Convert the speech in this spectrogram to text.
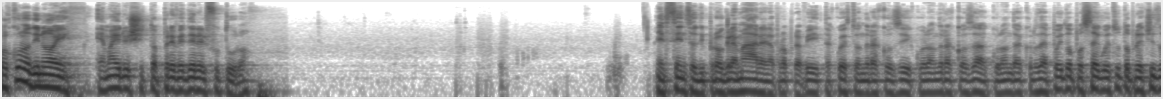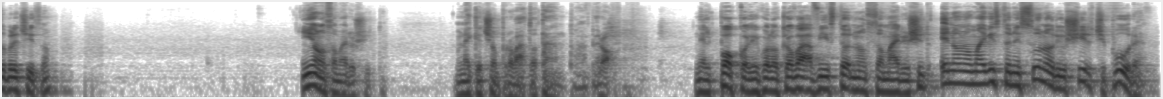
Qualcuno di noi è mai riuscito a prevedere il futuro? Nel senso di programmare la propria vita, questo andrà così, quello andrà così, quello andrà così, e poi dopo segue tutto preciso preciso? Io non sono mai riuscito. Non è che ci ho provato tanto, eh, però nel poco di quello che ho visto non sono mai riuscito e non ho mai visto nessuno riuscirci pure.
